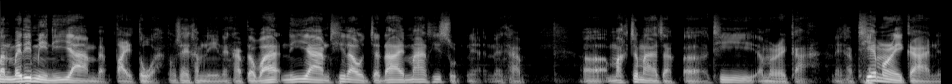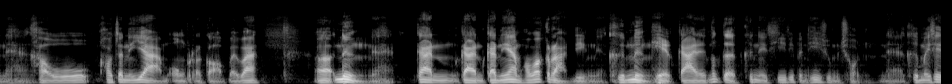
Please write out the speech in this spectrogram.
มันไม่ได้มีนิยามแบบตายตัวต้องใช้คำนี้นะครับ แต่ว่านิยามที่เราจะได้มากที่สุดเนี่ยนะครับมักจะมาจากที่อเมริกานะครับที่อเมริกาเนี่ยนะฮะเขาเขาจะนิยามองค์ประกอบไปว่าหนึ่งนะฮะการการการนิยามคำว่ากราดยิงเนี่ยคือหนึ่งเหตุการณ์ต้องเกิดขึ้นในที่ที่เป็นที่ชุมชนนะคือไม่ใช่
